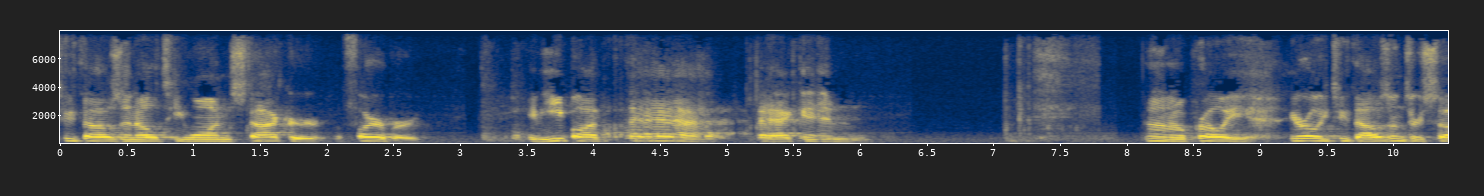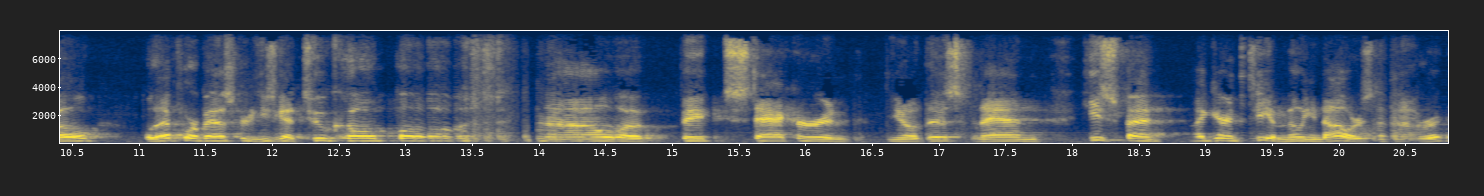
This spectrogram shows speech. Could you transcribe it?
2000 LT1 Stocker a Firebird, and he bought that back in I don't know, probably the early 2000s or so. Well, that poor bastard, he's got two COPOs now, a big stacker, and you know this and that. And he's spent, I guarantee, a million dollars on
